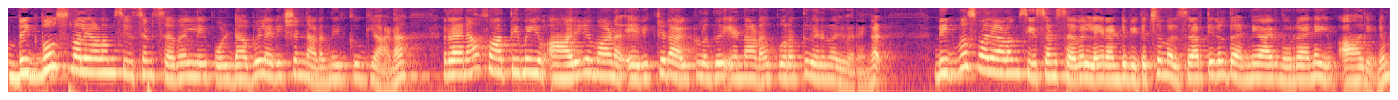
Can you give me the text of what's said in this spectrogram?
ബിഗ് ബോസ് മലയാളം സീസൺ സെവനിലെ ഇപ്പോൾ ഡബിൾ എവിക്ഷൻ നടന്നിരിക്കുകയാണ്. റന ഫാത്തിമയും ആര്യനുമാണ് എവിക്റ്റഡ് ആയിട്ടുള്ളത് എന്നാണ് പുറത്തു വരുന്ന വിവരങ്ങൾ. ബിഗ് ബോസ് മലയാളം സീസൺ സെവനിലെ രണ്ട് മികച്ച മത്സരാർത്ഥികൾ തന്നെയായിരുന്നു റനയും ആര്യനും.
